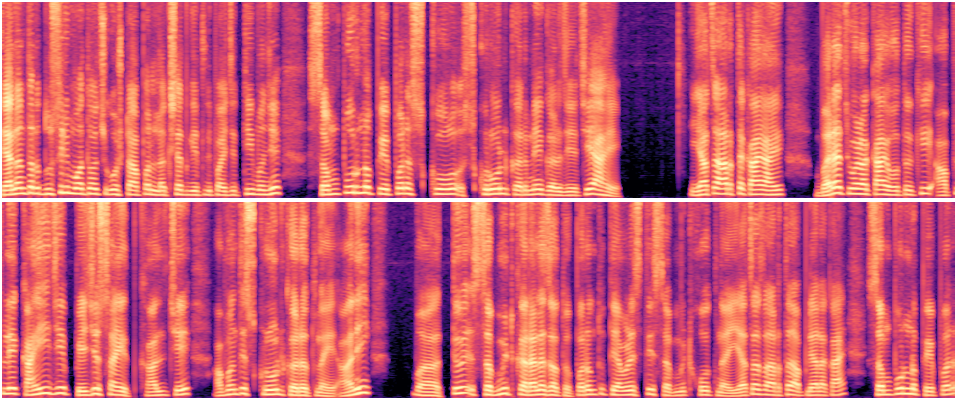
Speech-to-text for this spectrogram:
त्यानंतर दुसरी महत्त्वाची गोष्ट आपण लक्षात घेतली पाहिजे, ती म्हणजे संपूर्ण पेपर स्क्रो स्क्रोल करणे गरजेचे आहे. याचा अर्थ काय आहे? बऱ्याच वेळा काय होतं, की आपले काही जे पेजेस आहेत खालचे, आपण ते स्क्रोल करत नाही आणि ब ते सबमिट करायला जातो, परंतु त्यावेळेस ते सबमिट होत नाही. याचाच अर्थ आपल्याला काय? संपूर्ण पेपर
